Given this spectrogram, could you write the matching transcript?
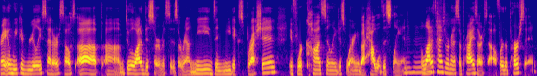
right? And we could really set ourselves up, um, do a lot of disservices around needs and need expression if we're constantly just worrying about how will this land. Mm-hmm. A lot of times we're going to surprise ourselves or the person.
